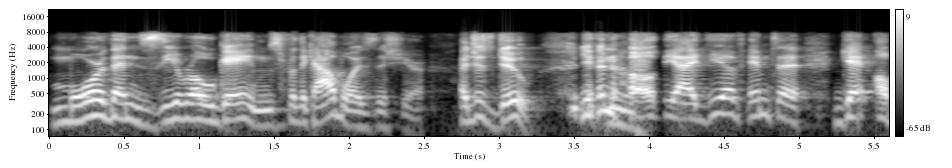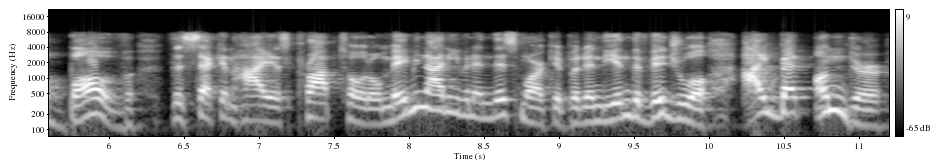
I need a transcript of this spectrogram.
more than zero games for the Cowboys this year. I just do. You hmm. know, the idea of him to get above the second highest prop total, maybe not even in this market, but in the individual, I bet under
